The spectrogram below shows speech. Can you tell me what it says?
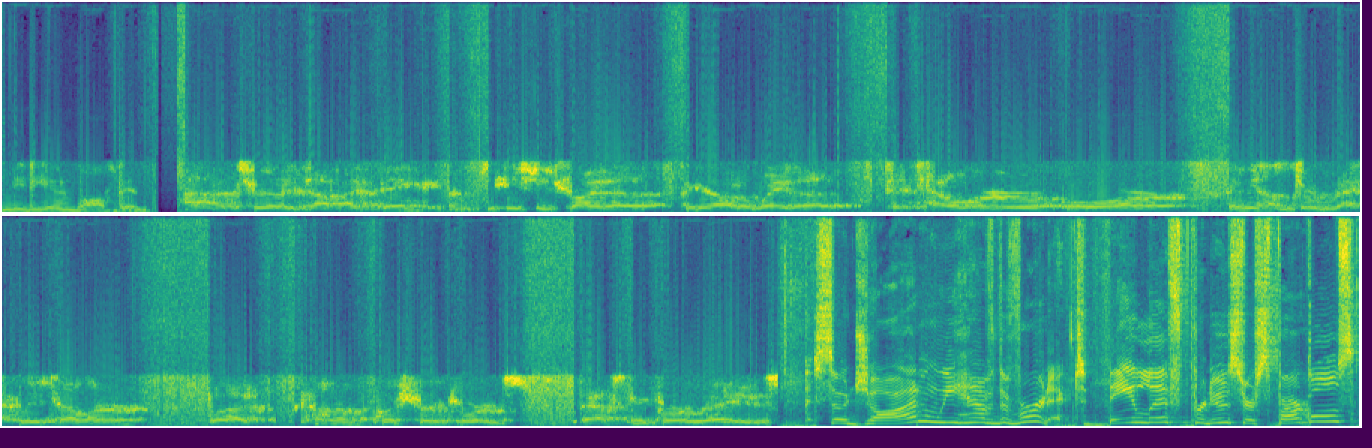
need to get involved in. Uh, it's really tough. I think he should try to figure out a way to, to tell her, or maybe not directly tell her, but kind of push her towards asking for a raise. So, John, we have the verdict. Bailiff producer Sparkles,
